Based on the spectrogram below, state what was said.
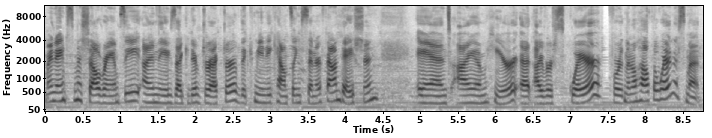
My name is Michelle Ramsey. I'm the Executive Director of the Community Counseling Center Foundation and I am here at Ivers Square for Mental Health Awareness Month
